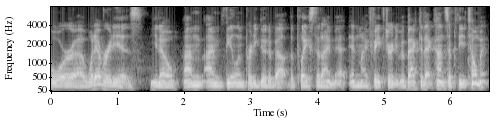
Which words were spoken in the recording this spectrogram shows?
or uh, whatever it is, you know, I'm I'm feeling pretty good about the place that I'm at in my faith journey. But back to that concept of the atonement.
